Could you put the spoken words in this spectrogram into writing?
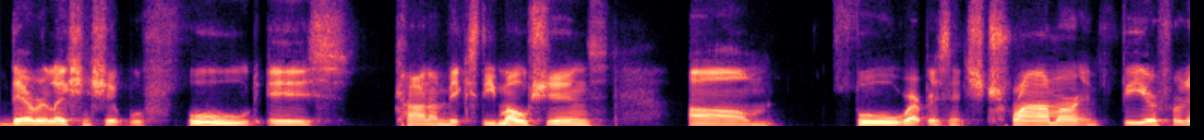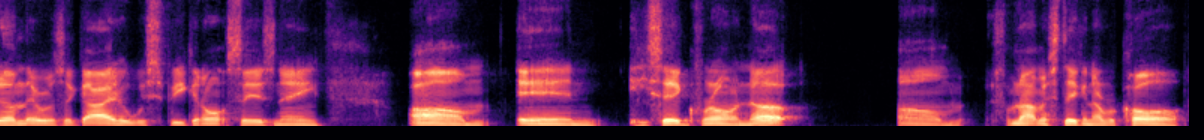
their relationship with food is kind of mixed emotions. Um, food represents trauma and fear for them. There was a guy who was speaking, I don't say his name. Um, and he said growing up, um, if I'm not mistaken, I recall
